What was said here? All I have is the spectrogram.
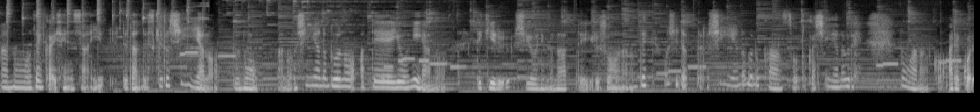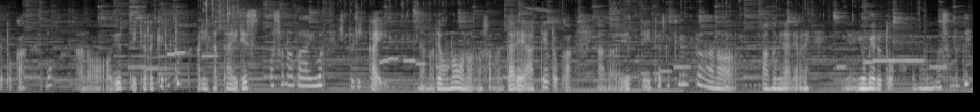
あの、前回先生言ってたんですけど、深夜の部の、あの、深夜の部の当て用に、あの、できる仕様にもなっているそうなので、もしだったら深夜の部の感想とか深夜の部でのなんかあれこれとかもあの言っていただけるとありがたいです。まあ、その場合は一人会なので、おのおののその誰宛てとかあの言っていただけるとあの番組内ではね、読めると思いますので、よ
